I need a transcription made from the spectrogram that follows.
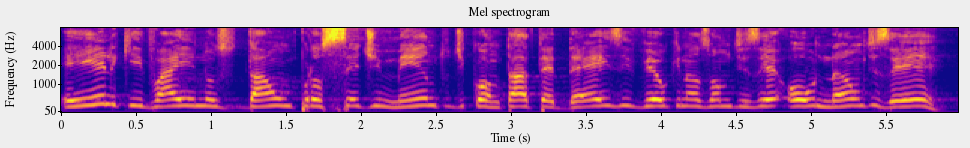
É Ele que vai nos dar um procedimento de contar até 10 e ver o que nós vamos dizer ou não dizer.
